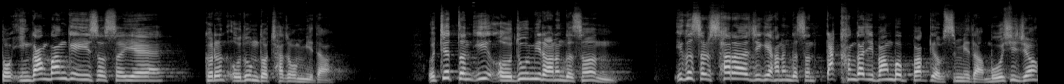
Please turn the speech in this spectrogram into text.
또 인간관계에 있어서의 그런 어둠도 찾아옵니다. 어쨌든 이 어둠이라는 것은 이것을 사라지게 하는 것은 딱 한 가지 방법밖에 없습니다. 무엇이죠?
